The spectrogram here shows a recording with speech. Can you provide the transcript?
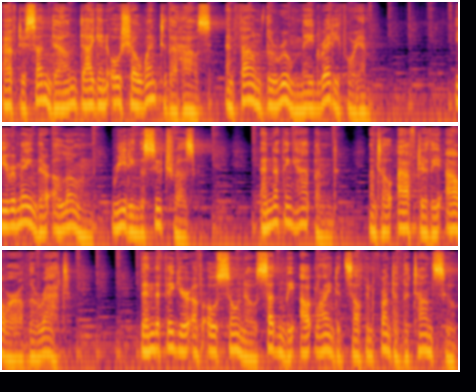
After sundown, Daigen Osho went to the house and found the room made ready for him. He remained there alone, reading the sutras and nothing happened until after the hour of the rat. Then the figure of Osono suddenly outlined itself in front of the Tansu.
